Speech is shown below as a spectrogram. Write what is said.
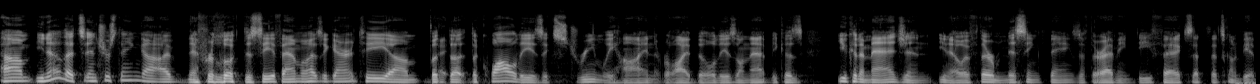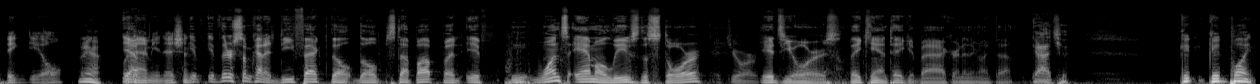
Um, you know, that's interesting. Uh, I've never looked to see if ammo has a guarantee, um, but the, the quality is extremely high and the reliability is on that because you can imagine, you know, if they're missing things, if they're having defects, that's that's going to be a big deal Yeah. with Yeah. ammunition. If, if there's some kind of defect, they'll they'll step up. But if once ammo leaves the store, It's yours. it's yours. They can't take it back or anything like that. Gotcha. Good good point.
